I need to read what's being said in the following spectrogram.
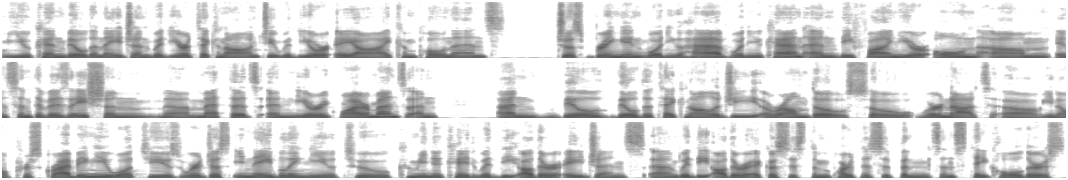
You can build an agent with your technology, with your AI components. Just bring in what you have, what you can, and define your own um, incentivization uh, methods and your requirements, and and build build the technology around those. So we're not, uh, you know, prescribing you what to use. We're just enabling you to communicate with the other agents and with the other ecosystem participants and stakeholders.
